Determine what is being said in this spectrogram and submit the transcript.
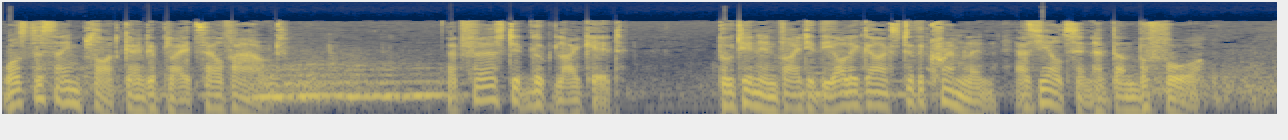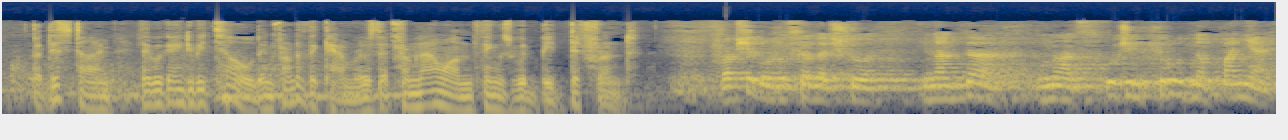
Was the same plot going to play itself out? At first it looked like it. Putin invited the oligarchs to the Kremlin, as Yeltsin had done before. But this time they were going to be told in front of the cameras that from now on things would be different. Вообще должен сказать, что иногда у нас очень трудно понять,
